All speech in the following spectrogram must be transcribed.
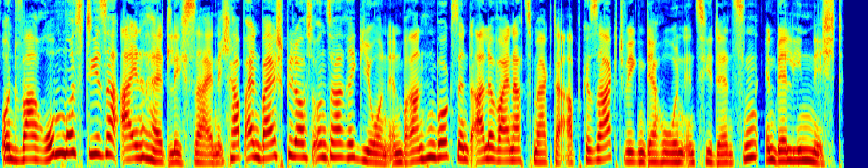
Und warum muss diese einheitlich sein? Ich habe ein Beispiel aus unserer Region. In Brandenburg sind alle Weihnachtsmärkte abgesagt wegen der hohen Inzidenzen, in Berlin nicht.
